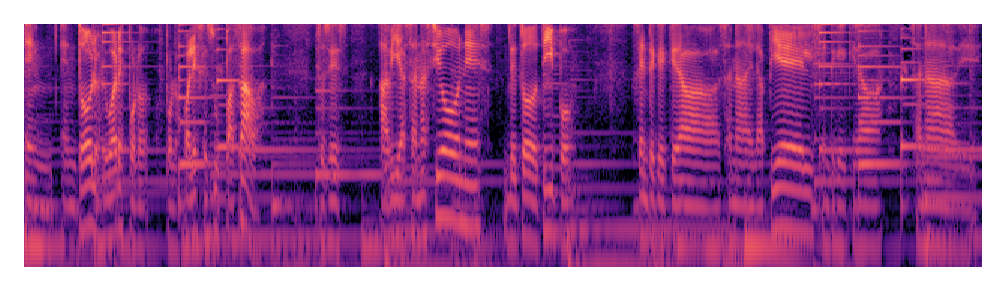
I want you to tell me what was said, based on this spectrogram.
en, todos los lugares por, los cuales Jesús pasaba. Entonces había sanaciones de todo tipo, gente que quedaba sanada de la piel, gente que quedaba sanada de,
